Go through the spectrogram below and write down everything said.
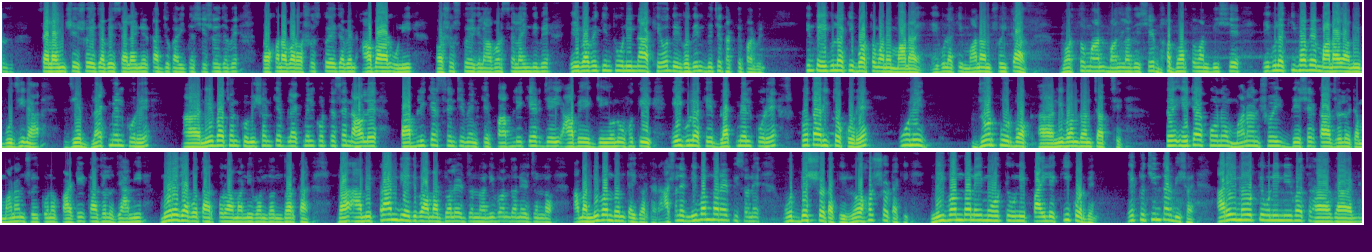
স্যালাইন শেষ হয়ে যাবে, স্যালাইনের কার্যকারিতা শেষ হয়ে যাবে, তখন আবার অসুস্থ হয়ে যাবেন, আবার উনি অসুস্থ হয়ে গেলে আবার স্যালাইন দিবে। এইভাবে কিন্তু উনি না খেয়েও দীর্ঘদিন বেঁচে থাকতে পারবেন। কিন্তু এইগুলা কি বর্তমানে মানায়? এগুলা কি মানানসই কাজ? বর্তমান বাংলাদেশে বা বর্তমান বিশ্বে এগুলা কীভাবে মানায় আমি বুঝি না যে ব্ল্যাকমেল করে নির্বাচন কমিশনকে ব্ল্যাকমেল করতেছে, না হলে পাবলিকের সেন্টিমেন্টকে পাবলিকের যেই আবেগ, যেই অনুভূতি, এইগুলাকে ব্ল্যাকমেল করে প্রতারিত করে উনি জোরপূর্বক নিবন্ধন চাচ্ছে। তো এটা কোনো মানানসই দেশের কাজ হলো, এটা মানানসই কোনো পার্টির কাজ হলো যে আমি মরে যাব, তারপরও আমার নিবন্ধন দরকার। বা আমি প্রাণ দিয়ে দিব আমার দলের জন্য, নিবন্ধনের জন্য, আমার নিবন্ধনটাই দরকার। আসলে নিবন্ধনের পিছনে উদ্দেশ্যটা কি, রহস্যটা কি? নিবন্ধন এই মুহূর্তে উনি পাইলে কি করবেন? একটু চিন্তার বিষয়। আর এই মুহূর্তে উনি নির্বাচন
